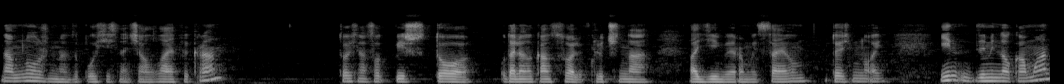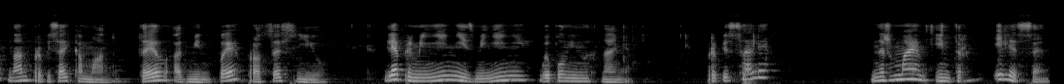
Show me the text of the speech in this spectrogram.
нам нужно запустить сначала live экран. То есть у нас вот пишет, что удаленная консоль включена Владимиром Исаевым, то есть мной. И домино команд надо прописать команду tail admin p process new для применения изменений, выполненных нами. Прописали. Нажимаем Enter или Send.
